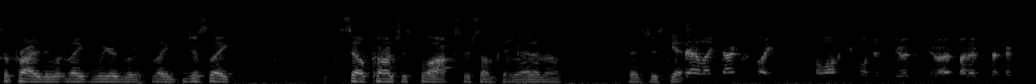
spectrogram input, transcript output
surprisingly like weirdly like just like self-conscious blocks or something i don't know that's just get Yeah, like that. Just like a lot of people just do it to do it, but if, if it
